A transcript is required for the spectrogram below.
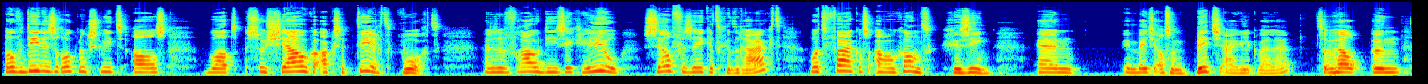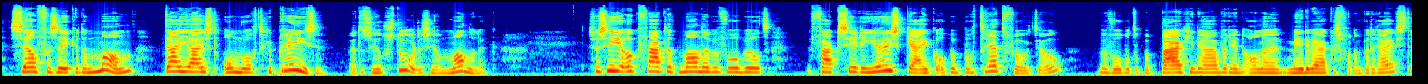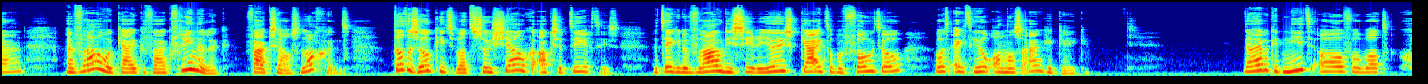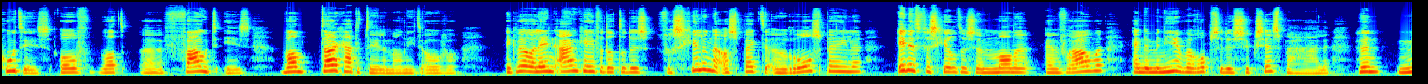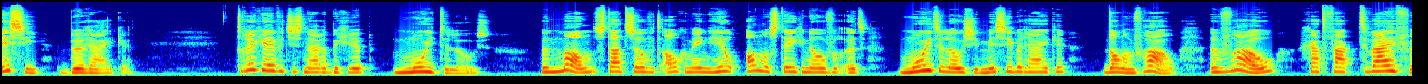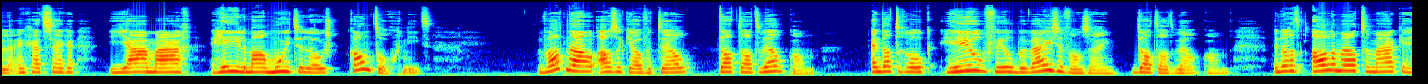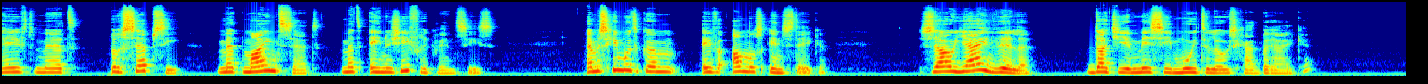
Bovendien is er ook nog zoiets als wat sociaal geaccepteerd wordt. Dus een vrouw die zich heel zelfverzekerd gedraagt, wordt vaak als arrogant gezien. En een beetje als een bitch eigenlijk wel, hè? Terwijl een zelfverzekerde man daar juist om wordt geprezen. Dat is heel stoer, dat is heel mannelijk. Zo zie je ook vaak dat mannen bijvoorbeeld vaak serieus kijken op een portretfoto. Bijvoorbeeld op een pagina waarin alle medewerkers van een bedrijf staan. En vrouwen kijken vaak vriendelijk, vaak zelfs lachend. Dat is ook iets wat sociaal geaccepteerd is. En tegen een vrouw die serieus kijkt op een foto, wordt echt heel anders aangekeken. Nou heb ik het niet over wat goed is of wat uh, fout is, want daar gaat het helemaal niet over. Ik wil alleen aangeven dat er dus verschillende aspecten een rol spelen in het verschil tussen mannen en vrouwen en de manier waarop ze dus succes behalen, hun missie bereiken. Terug eventjes naar het begrip moeiteloos. Een man staat dus over het algemeen heel anders tegenover het moeiteloos je missie bereiken dan een vrouw. Een vrouw gaat vaak twijfelen en gaat zeggen: ja, maar helemaal moeiteloos kan toch niet? Wat nou als ik jou vertel dat dat wel kan? En dat er ook heel veel bewijzen van zijn dat dat wel kan. En dat het allemaal te maken heeft met perceptie, met mindset, met energiefrequenties. En misschien moet ik hem even anders insteken. Zou jij willen dat je je missie moeiteloos gaat bereiken?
